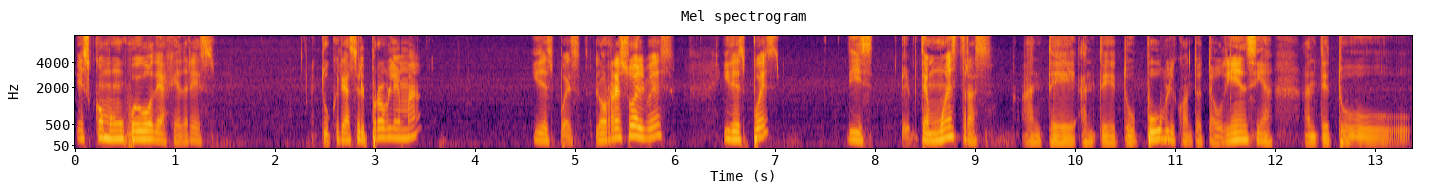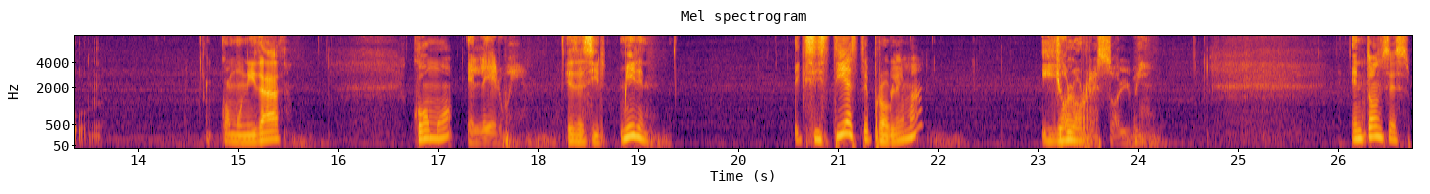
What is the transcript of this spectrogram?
Es como un juego de ajedrez. Tú creas el problema y después lo resuelves y después eh, te muestras ante, ante tu público, ante tu audiencia, ante tu comunidad como el héroe. Es decir, miren, existía este problema y yo lo resolví. Entonces,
